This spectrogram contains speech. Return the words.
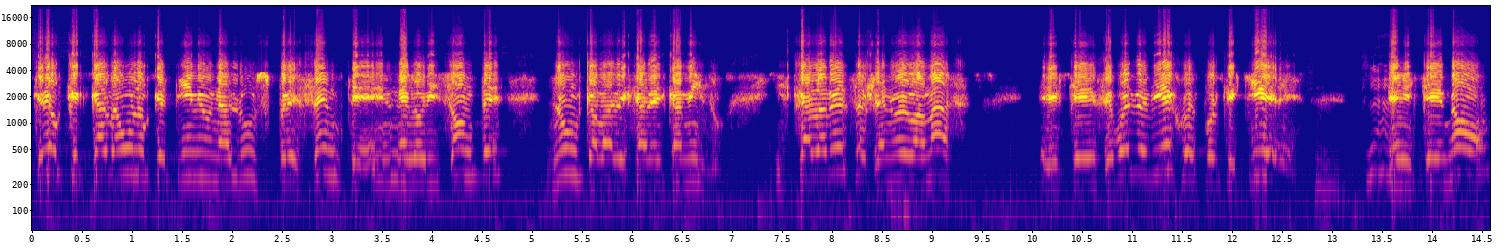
Creo que cada uno que tiene una luz presente en el horizonte nunca va a dejar el camino y cada vez se renueva más. El que se vuelve viejo es porque quiere, Claro. el que no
